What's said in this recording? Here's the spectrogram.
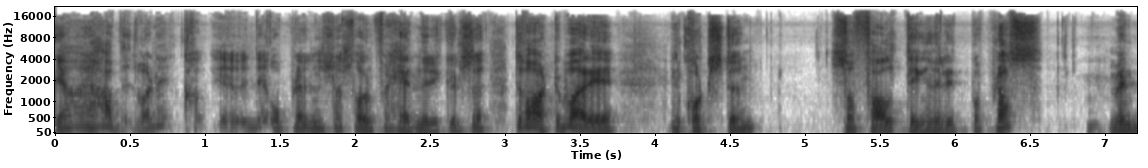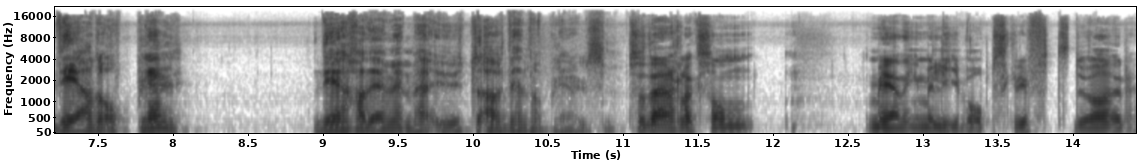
Ja, jeg hadde det, var det, opplevde en slags form for henrykkelse. Det varte bare en kort stund. Så falt tingene litt på plass. Men det jeg hadde opplevd, det hadde jeg med meg ut av den opplevelsen. Så det er en slags sånn mening med livet-oppskrift du har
